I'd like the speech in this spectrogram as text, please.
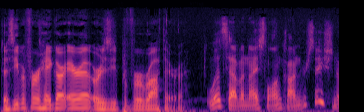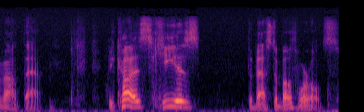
Does he prefer Hagar era or does he prefer Roth era? let's have a nice long conversation about that because he is the best of both worlds.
